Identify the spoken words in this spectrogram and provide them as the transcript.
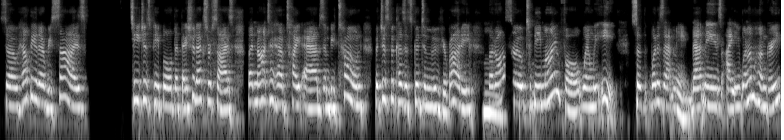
So, healthy at every size teaches people that they should exercise, but not to have tight abs and be toned, but just because it's good to move your body but Mm. also to be mindful when we eat. So, what does that mean? That means I eat when I'm hungry,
